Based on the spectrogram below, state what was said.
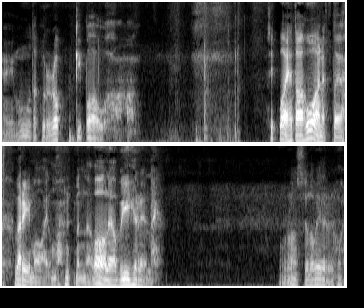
Ei muuta kuin rokkipauhaamaan. Sitten vaihdetaan huonetta ja värimaailmaa. Nyt mennään vaalean vihreällä. Oranssilla verhoilla.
